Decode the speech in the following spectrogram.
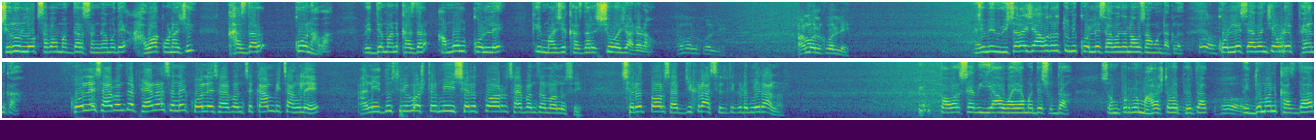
शिरूर लोकसभा मतदारसंघामध्ये हवा कोणाची? खासदार कोण हवा? विद्यमान खासदार अमोल कोल्हे की माजी खासदार शिवाजी आढळराव? अमोल कोल्हे. अमोल कोल्हे. म्हणजे मी विचारायच्या अगोदर तुम्ही कोल्हे साहेबांचं नाव सांगून टाकलं. कोल्हे साहेबांचे एवढे फॅन का? कोल्हे साहेबांचा फॅन असं नाही कोल्हे साहेबांचं काम बी चांगलं आहे. आणि दुसरी गोष्ट मी शरद पवार साहेबांचा माणूस आहे. शरद पवार साहेब जिकडं असेल तिकडं मी राहणार. पवार साहेब या वयामध्ये सुद्धा संपूर्ण महाराष्ट्रावर फिरतात. हो. विद्यमान खासदार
